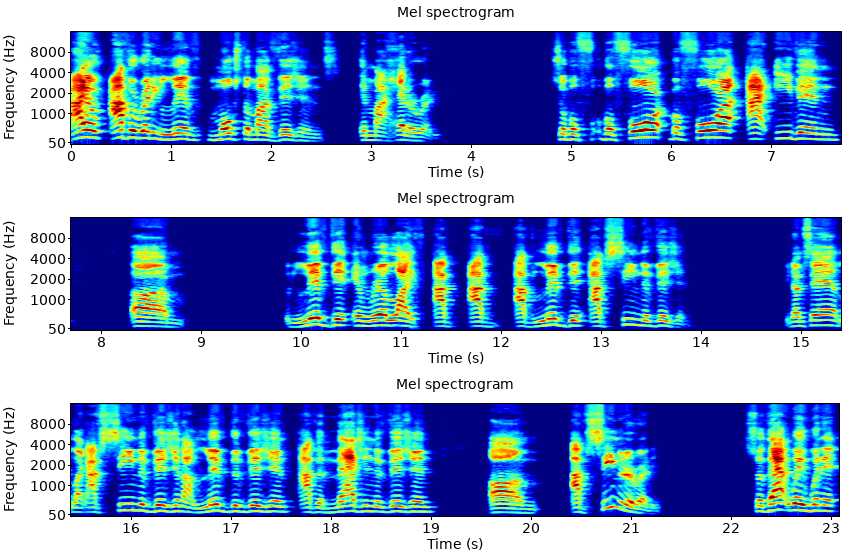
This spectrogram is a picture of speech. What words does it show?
I have I've already lived most of my visions in my head already. So before before before I even um lived it in real life, I've I've I've lived it. I've seen the vision. You know what I'm saying? Like I've seen the vision. I lived the vision. I've imagined the vision. Um, I've seen it already. So that way, when it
